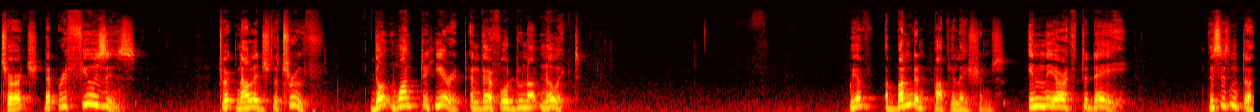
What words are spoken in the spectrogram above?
church that refuses to acknowledge the truth, don't want to hear it, and therefore do not know it. We have abundant populations in the earth today. This isn't a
